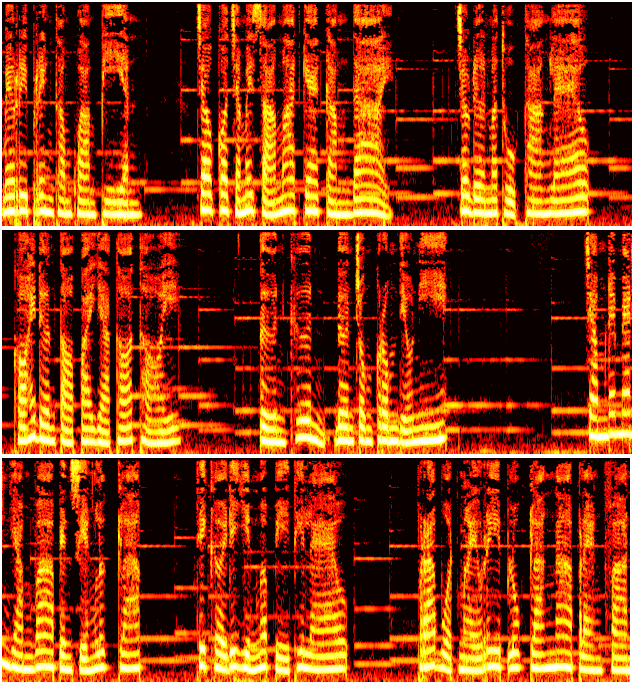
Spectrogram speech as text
ไม่รีบเร่งทำความเพียร เจ้าก็จะไม่สามารถแก้กรรมได้ เจ้าเดินมาถูกทางแล้ว ขอให้เดินต่อไปอย่าท้อถอย ตื่นขึ้นเดินจงกรมเดี๋ยวนี้จำได้แม่นยำว่าเป็นเสียงลึกลับ ที่เคยได้ยินเมื่อปีที่แล้ว พระบวชใหม่รีบลุกล้างหน้าแปลงฟัน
